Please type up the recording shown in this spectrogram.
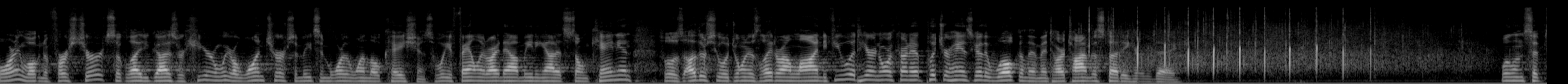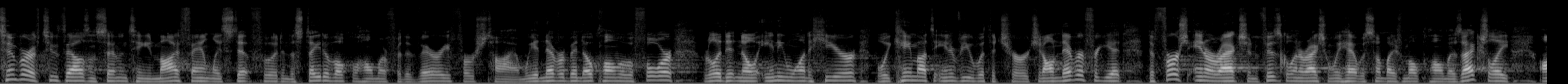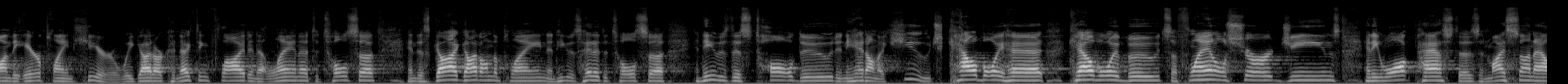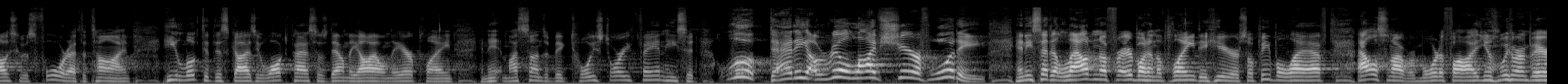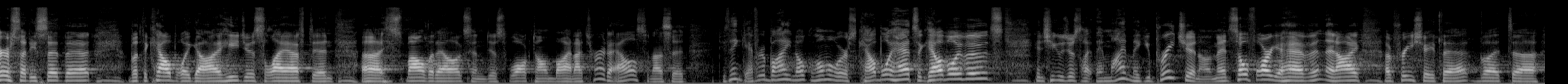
morning. Welcome to First Church. So glad you guys are here. And we are one church that meets in more than one location. So we have family right now meeting out at Stone Canyon, as well as others who will join us later online. If you would here in North Garnett, put your hands together, welcome them into our time of study here today. Well, in September of 2017, my family stepped foot in the state of Oklahoma for the very first time. We had never been to Oklahoma before, really didn't know anyone here, but we came out to interview with the church. And I'll never forget the first interaction, physical interaction we had with somebody from Oklahoma is actually on the airplane here. We got our connecting flight in Atlanta to Tulsa, and this guy got on the plane and he was headed to Tulsa, and he was this tall dude, and he had on a huge cowboy hat, cowboy boots, a flannel shirt, jeans, and he walked walked past us, and my son Alex, who was four at the time, he looked at this guy as he walked past us down the aisle on the airplane. And my son's a big Toy Story fan. He said, Look, Daddy, a real life Sheriff Woody. And he said it loud enough for everybody on the plane to hear. So people laughed. Alice and I were mortified. You know, we were embarrassed that he said that. But the cowboy guy, he just laughed and uh, he smiled at Alex and just walked on by. And I turned to Alice and I said, you think everybody in Oklahoma wears cowboy hats and cowboy boots? And she was just like, They might make you preach in them. And so far you haven't, and I appreciate that. But uh,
